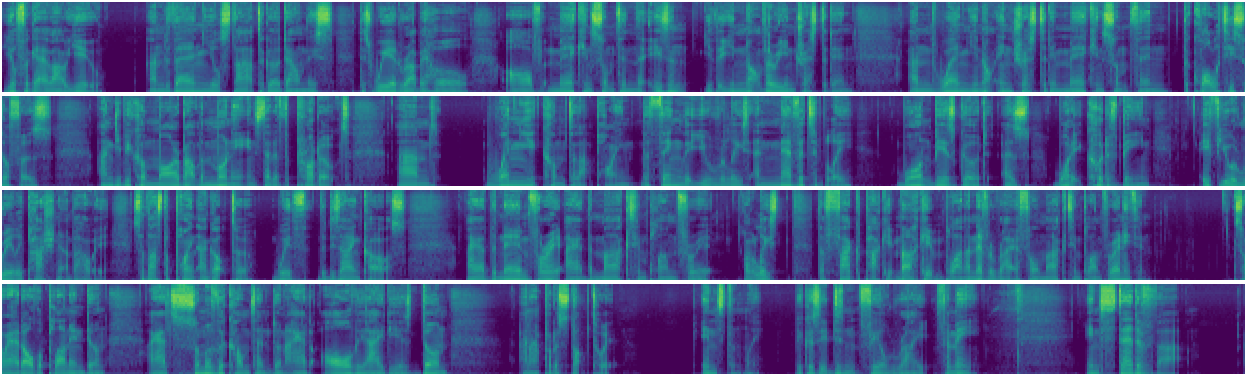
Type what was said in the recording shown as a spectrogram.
you'll forget about you. And then you'll start to go down this this weird rabbit hole of making something that isn't that you're not very interested in. And when you're not interested in making something, the quality suffers and you become more about the money instead of the product. And when you come to that point, the thing that you release inevitably won't be as good as what it could have been if you were really passionate about it. So that's the point I got to with the design course. I had the name for it, I had the marketing plan for it, or at least the fag packet marketing plan. I never write a full marketing plan for anything. So I had all the planning done, I had some of the content done, I had all the ideas done, and I put a stop to it instantly because it didn't feel right for me. Instead of that,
